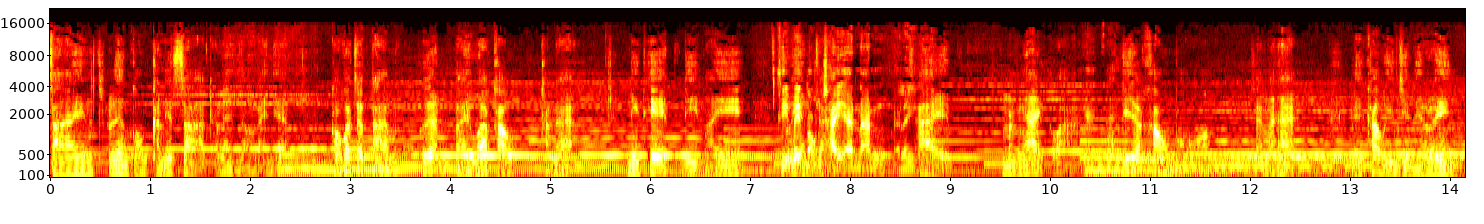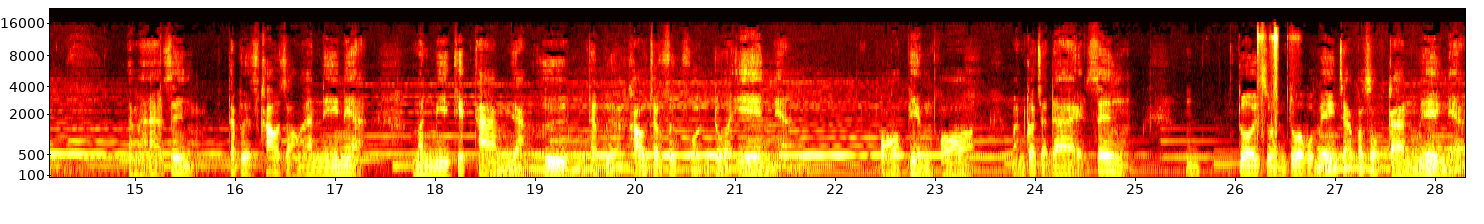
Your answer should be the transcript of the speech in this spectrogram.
science เรื่องของคณิตศาสตร์อะไรต่ออะไรเนี่ยเขาก็จะตามเพื่อนไปว่าเข้าคณะนิเทศดีไหมที่ไม่ต้องใช้อันนั้นอะไรอย่างใช่เงี้ยมันง่ายกว่าง่ายกว่าแทนที่จะเข้าหมอใช่ไหมฮะหรือเข้า engineering ใช่ไหมฮะซึ่งถ้าเผื่อเข้าสองอันนี้เนี่ยมันมีทิศทางอย่างอื่น ถ้าเผื่อเขาจะฝึกฝนตัวเองเนี่ยพอเพียงพอมันก็จะได้ ซึ่งโดยส่วนตัวผมเองจากประสบการณ์ผมเองเนี่ย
